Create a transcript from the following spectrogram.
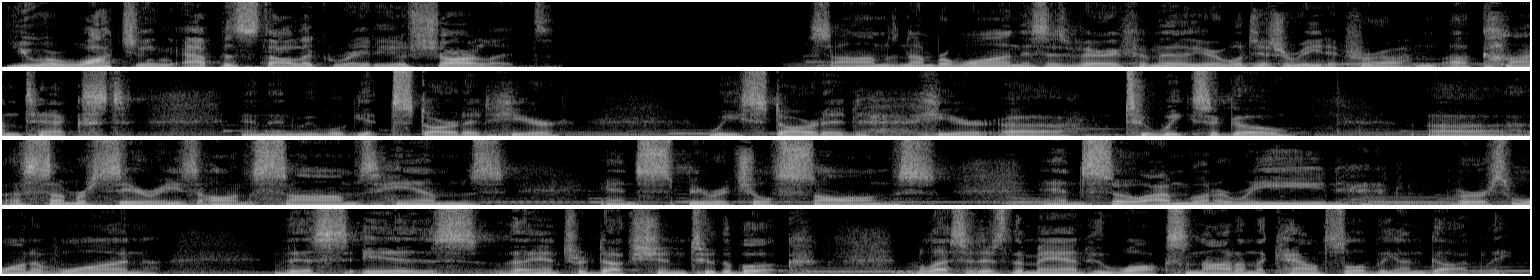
You are watching Apostolic Radio Charlotte. Psalms number one. This is very familiar. We'll just read it for a, a, context and then we will get started here. We started here uh, two weeks ago uh, a summer series on Psalms, hymns, and spiritual songs. And so I'm going to read verse one of one. This is the introduction to the book. Blessed is the man who walks not on the counsel of the ungodly,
